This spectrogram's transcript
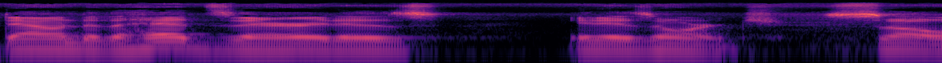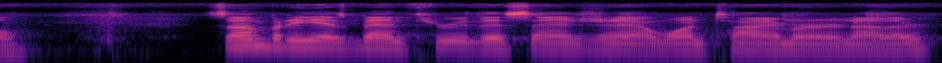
down to the heads there, it is it is orange. So somebody has been through this engine at one time or another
